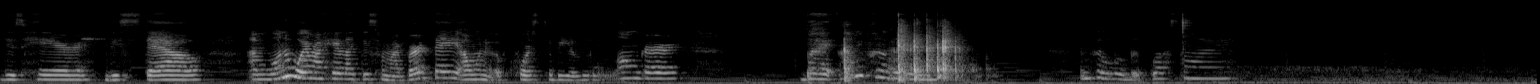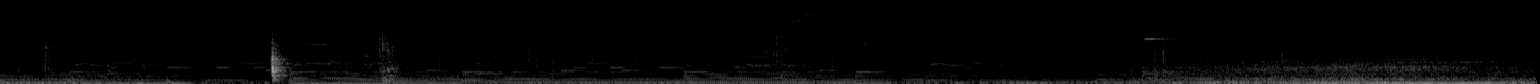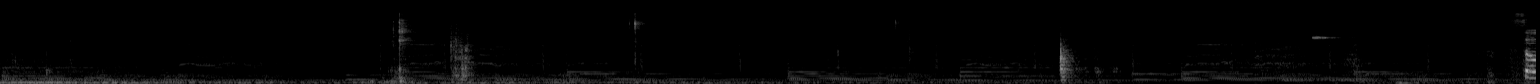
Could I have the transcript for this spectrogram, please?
this hair this style I'm gonna wear my hair like this for my birthday. I want it, of course, to be a little longer. But let me put a little, let me put a little lip gloss on.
